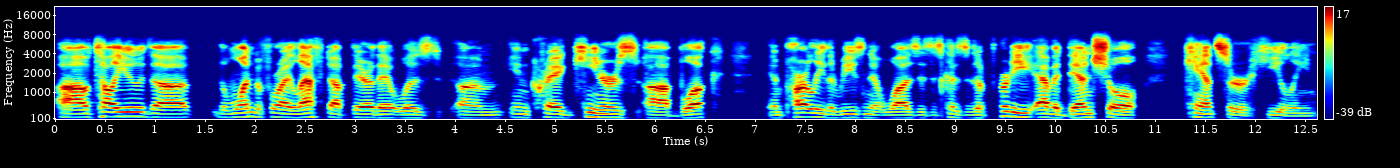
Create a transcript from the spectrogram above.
I'll tell you the the one before I left up there that was um, in Craig Keener's uh, book, and partly the reason it was is because it's a pretty evidential cancer healing.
